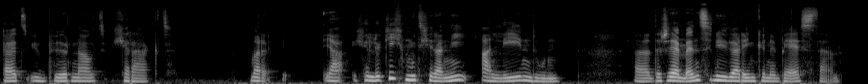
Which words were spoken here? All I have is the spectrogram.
uit je burn-out geraakt. Maar ja, gelukkig moet je dat niet alleen doen. Uh, er zijn mensen die je daarin kunnen bijstaan.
